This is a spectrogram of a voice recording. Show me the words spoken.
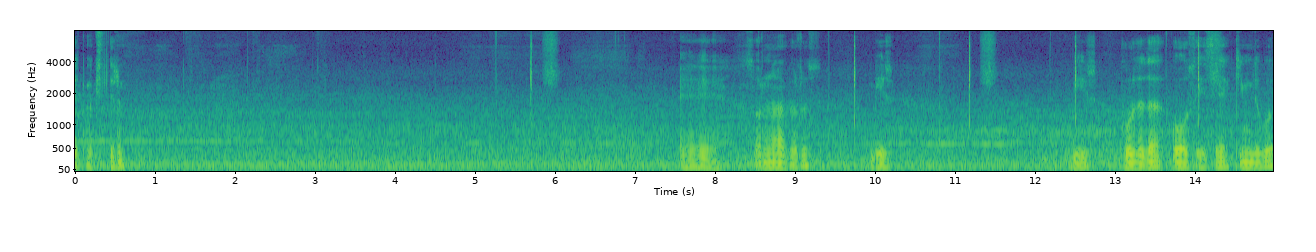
etmek isterim. Ee, sonra ne yapıyoruz? Bir bir burada da OSS kimdi bu?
